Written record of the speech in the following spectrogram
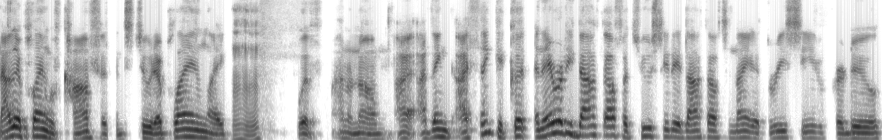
Now they're playing with confidence too. They're playing like Mhm. with I don't know. I, I think I think it could and they already knocked off a two seed. They knocked off tonight a three seed Purdue.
